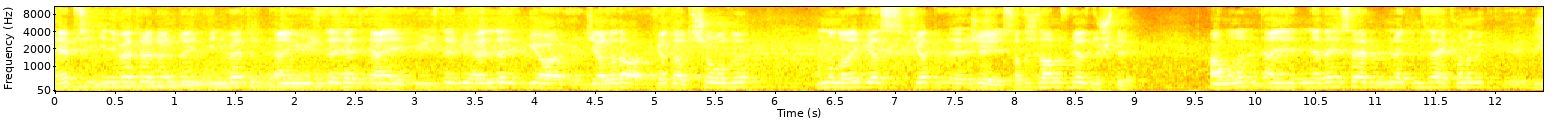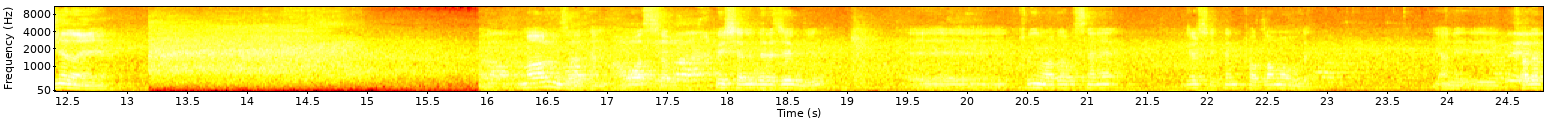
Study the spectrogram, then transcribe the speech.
hepsi invertere döndü. Inverter yani yüzde yani yüzde bir elde bir cihazda da fiyat artışı oldu. Ondan dolayı biraz fiyat e, şey satışlarımız biraz düştü. Ha bunun yani nedense milletimize ekonomik gücüne dayanıyor. Malum zaten hava sıcaklığı 45-50 derece buluyor. Ee, klimada bu sene gerçekten bir patlama oldu. Yani e, talep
